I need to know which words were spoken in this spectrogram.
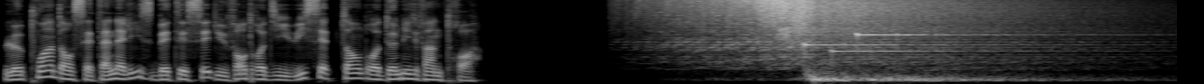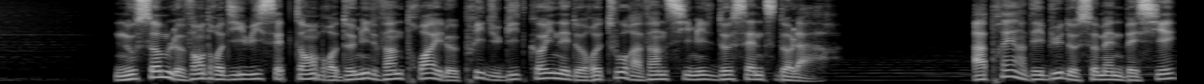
Le point dans cette analyse BTC du vendredi 8 septembre 2023. Nous sommes le vendredi 8 septembre 2023 et le prix du Bitcoin est de retour à 26 200 dollars. Après un début de semaine baissier,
